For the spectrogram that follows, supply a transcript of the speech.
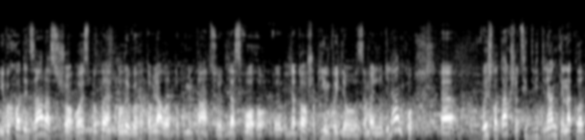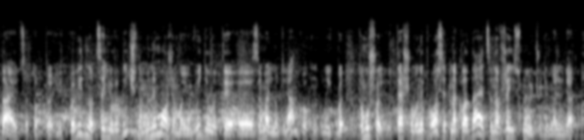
І виходить зараз, що ОСББ, коли виготовляло документацію для свого для того, щоб їм виділили земельну ділянку, е, вийшло так, що ці дві ділянки накладаються. Тобто, відповідно, це юридично ми не можемо їм виділити е, земельну ділянку, ну, якби тому, що те, що вони просять, накладається на вже існуючу земельну ділянку.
